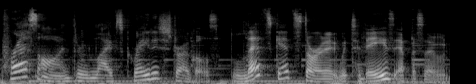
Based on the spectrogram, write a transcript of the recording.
press on through life's greatest struggles. Let's get started with today's episode.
